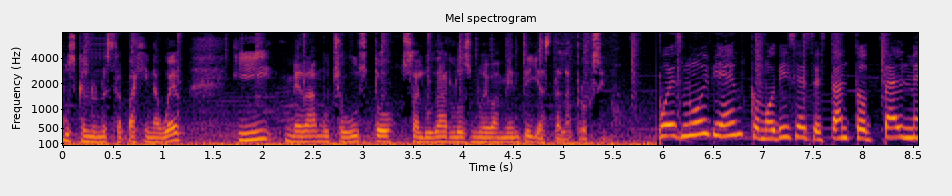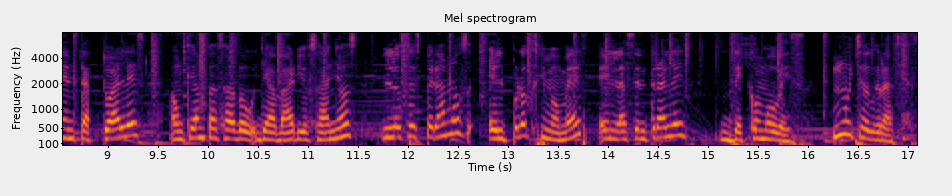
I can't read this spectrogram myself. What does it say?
búsquenlo en nuestra página web y me da mucho gusto saludarlos nuevamente y hasta la próxima. Pues muy bien, como dices, están totalmente actuales, aunque han pasado ya varios años. Los esperamos el próximo mes en las centrales de Cómo ves. Muchas gracias.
